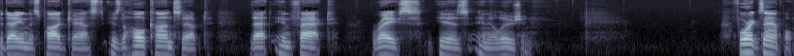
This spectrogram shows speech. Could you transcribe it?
today in this podcast is the whole concept that, in fact, race is an illusion. For example,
